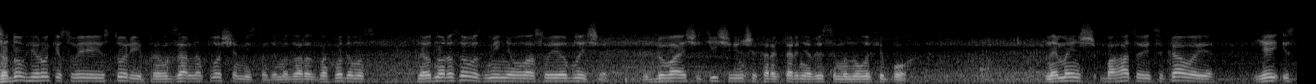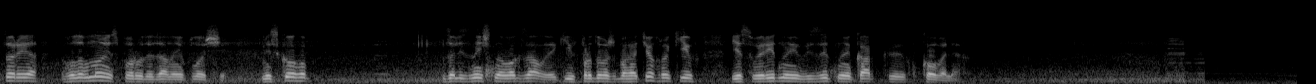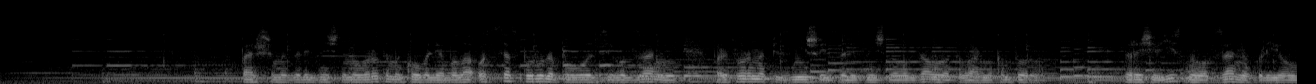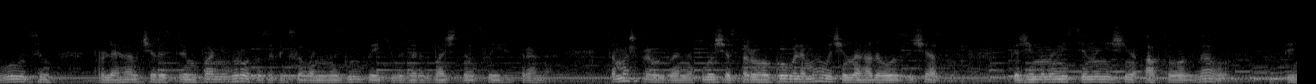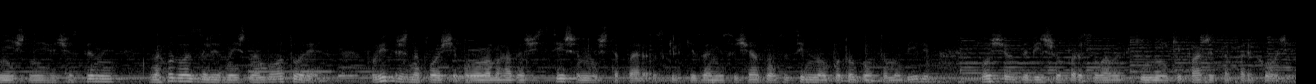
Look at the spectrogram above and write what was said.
За довгі роки своєї історії привокзальна площа міста, де ми зараз знаходимося, неодноразово змінювала своє обличчя, відбиваючи ті чи інші характерні риси минулих епох. Не менш багатою і цікавою є історія головної споруди даної площі міського залізничного вокзалу, який впродовж багатьох років є своєрідною візитною карткою Коваля. Першими залізничними воротами Коваля була ось ця споруда по вулиці Вокзальній, перетворена пізніше із залізничного вокзалу на товарну контору. До речі, в'їзд на вокзальну колійову вулицю пролягав через тріумфальні ворота, зафіксовані на знімку, які ви зараз бачите на своїх екранах. Сама ж привокзальна площа старого Коваля мало чим нагадувала сучасну. Скажімо, на місці нинішнього автовокзалу, північної його частини, знаходилась залізнична амбулаторія. Повітря ж на площі було набагато чистішим, ніж тепер, оскільки замість сучасного суцільного потоку автомобілів площею здебільшого пересувались кінні екіпажі та перехожі.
